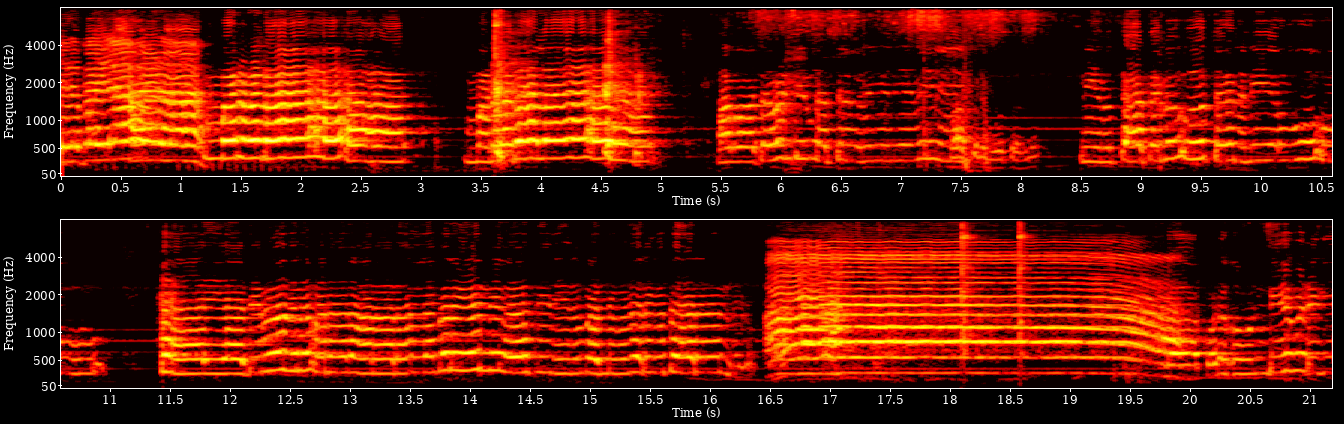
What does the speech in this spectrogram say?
ఊరిన. బిడ్డలపై మాత్రం నేను తాతలు పోతాను నీవు. అది రోజున మనవర మనవరాల పెరగన్ని నేను బంధుకు జరుగుతాను అన్నాడు. ఆ. నా కొడుకు ఉండేవాడికి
